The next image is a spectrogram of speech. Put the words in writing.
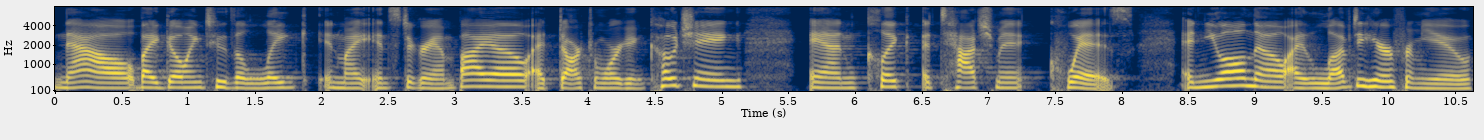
now by going to the link in my Instagram bio at Dr. Morgan Coaching and click attachment quiz. And you all know I love to hear from you.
